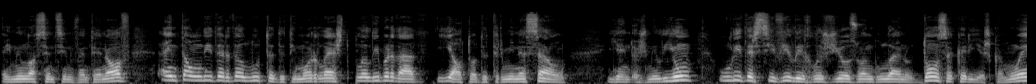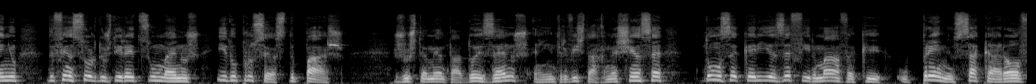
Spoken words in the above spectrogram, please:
em 1999, então líder da luta de Timor-Leste pela liberdade e autodeterminação, e em 2001, o líder civil e religioso angolano Dom Zacarias Camoenho, defensor dos direitos humanos e do processo de paz. Justamente há dois anos, em entrevista à Renascença, Dom Zacarias afirmava que o prémio Sakharov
